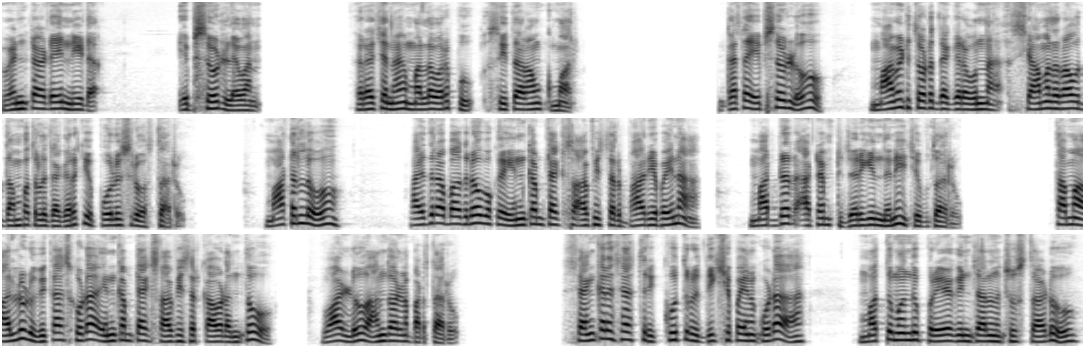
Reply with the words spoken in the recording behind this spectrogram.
వెంటాడే నీడ. Episode eleven. రచన మల్లవరపు సీతారాం కుమార్. గత ఎపిసోడ్లో మామిడి తోట దగ్గర ఉన్న శ్యామలరావు దంపతుల దగ్గరికి పోలీసులు వస్తారు. మాటల్లో హైదరాబాద్లో ఒక ఇన్కమ్ ట్యాక్స్ ఆఫీసర్ భార్య పైన మర్డర్ అటెంప్ట్ జరిగిందని చెబుతారు. తమ అల్లుడు వికాస్ కూడా ఇన్కమ్ ట్యాక్స్ ఆఫీసర్ కావడంతో వాళ్ళు ఆందోళన పడతారు. శంకరశాస్త్రి కూతురు దీక్ష పైన కూడా మత్తుమందు ప్రయోగించాలని చూస్తాడు.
